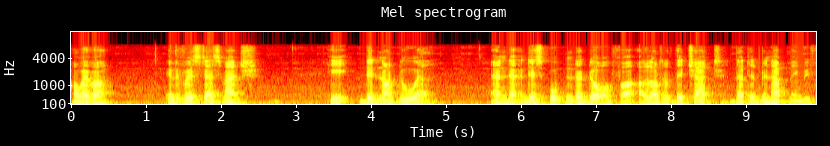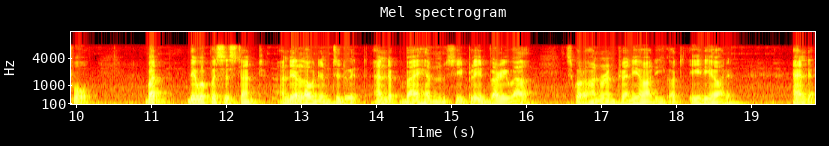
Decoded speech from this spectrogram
However, in the first test match, he did not do well. And uh, this opened a door for a lot of the chat that had been happening before. But they were persistent and they allowed him to do it. And by heavens, he played very well. He scored 120 odd, he got 80 odd. And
